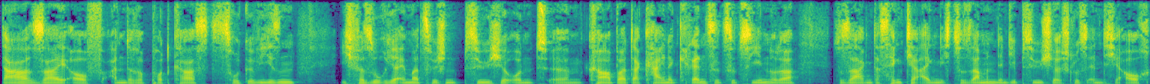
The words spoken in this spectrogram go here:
da sei auf andere Podcasts zurückgewiesen. Ich versuche ja immer zwischen Psyche und ähm, Körper da keine Grenze zu ziehen oder zu sagen, das hängt ja eigentlich zusammen, denn die Psyche schlussendlich ja auch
